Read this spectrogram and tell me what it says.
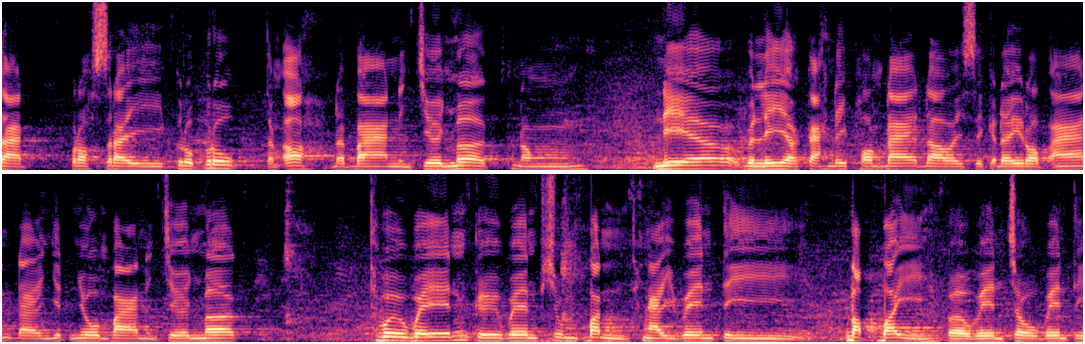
ស័ទប្រុសស្រីគ្រប់រូបទាំងអស់ដែលបានអញ្ជើញមកក្នុង នាវេលាឱកាសនេះផងដែរដោយសេចក្តីរាប់អាន ដែលញាតិញោមបានអញ្ជើញមកធ្វើវេនគឺវេនភ្ជុំបិណ្ឌថ្ងៃវេនទី13បើវេនចូលវេនទី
